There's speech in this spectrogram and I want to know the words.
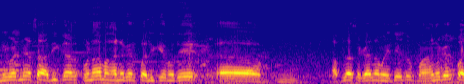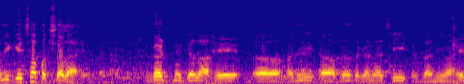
निवडण्याचा अधिकार पुन्हा महानगरपालिकेमध्ये आपल्या सगळ्यांना माहिती आहे तो महानगरपालिकेच्या पक्षाला आहे. गट नेत्याला आहे आणि आपल्या सगळ्यांना याची जाणीव आहे.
